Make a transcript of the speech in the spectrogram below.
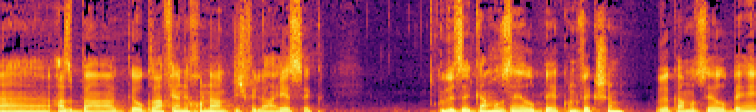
אה, אז בגיאוגרפיה הנכונה בשביל העסק. וזה גם עוזר ב-conviction וגם עוזר ב...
